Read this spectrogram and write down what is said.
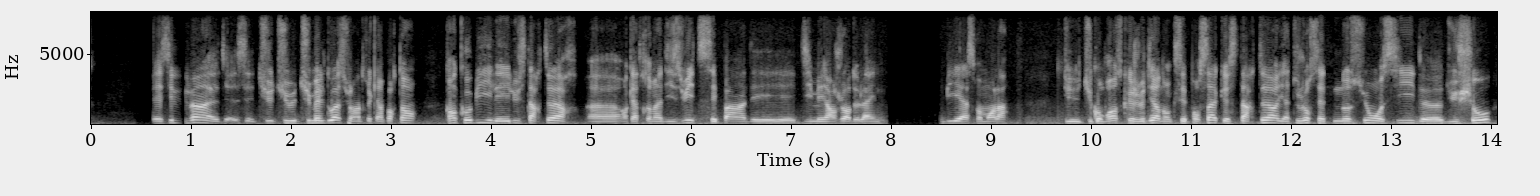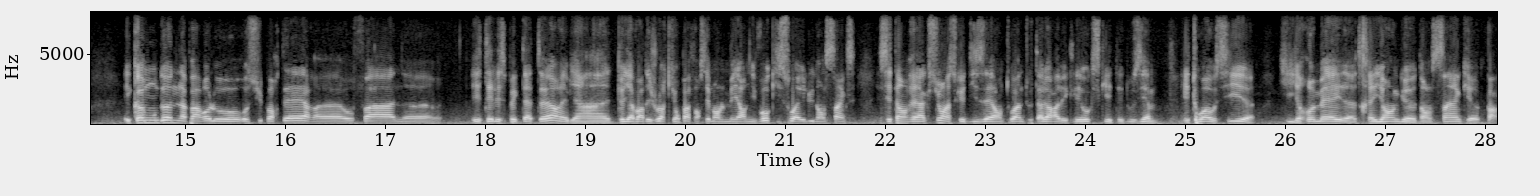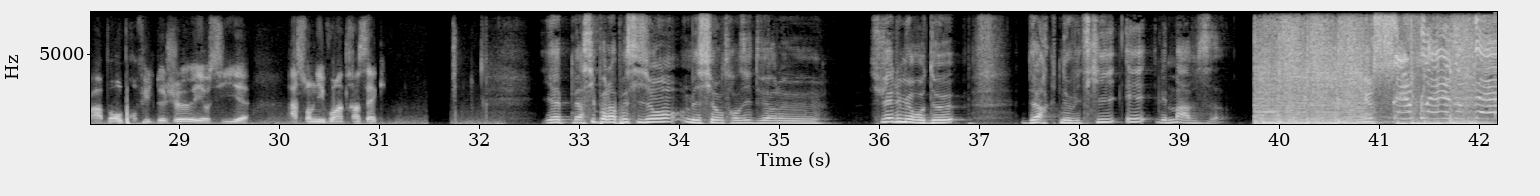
et Sylvain tu, tu- tu mets le doigt sur un truc important. Quand Kobe il est élu starter euh, en 98, c'est pas un des 10 meilleurs joueurs de la NBA à ce moment-là. Tu, tu comprends ce que je veux dire? Donc c'est pour ça que starter, il y a toujours cette notion aussi de- du show. Et comme on donne la parole aux, aux supporters, euh, aux fans euh, et téléspectateurs, eh bien, il peut y avoir des joueurs qui n'ont pas forcément le meilleur niveau qui soient élus dans le 5. C'était en réaction à ce que disait Antoine tout à l'heure avec les Hawks qui étaient 12e. Et toi aussi, euh, qui remet euh, Trey Young dans le 5 euh, par rapport au profil de jeu et aussi à son niveau intrinsèque. Yep, merci pour la précision. Messieurs, on transite vers le sujet numéro 2. Dirk Nowitzki et les Mavs. You're simply the best.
